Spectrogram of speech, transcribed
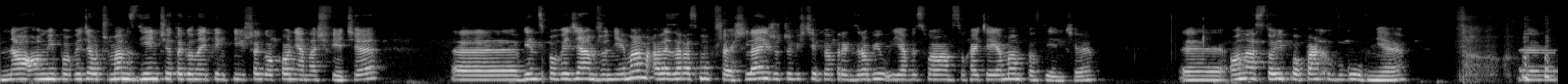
No, on mi powiedział, czy mam zdjęcie tego najpiękniejszego konia na świecie. E, więc powiedziałam, że nie mam, ale zaraz mu prześlę. I rzeczywiście Piotrek zrobił, i ja wysłałam, słuchajcie, ja mam to zdjęcie. E, ona stoi po pach w głównie E,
